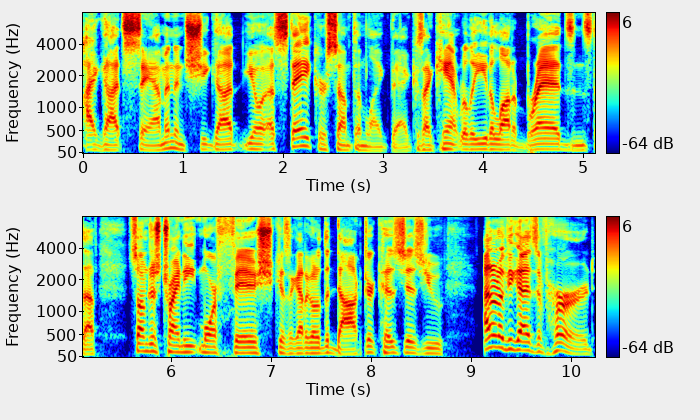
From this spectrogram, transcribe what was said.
I got salmon and she got, you know, a steak or something like that because I can't really eat a lot of breads and stuff. So I'm just trying to eat more fish because I got to go to the doctor because as you I don't know if you guys have heard,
